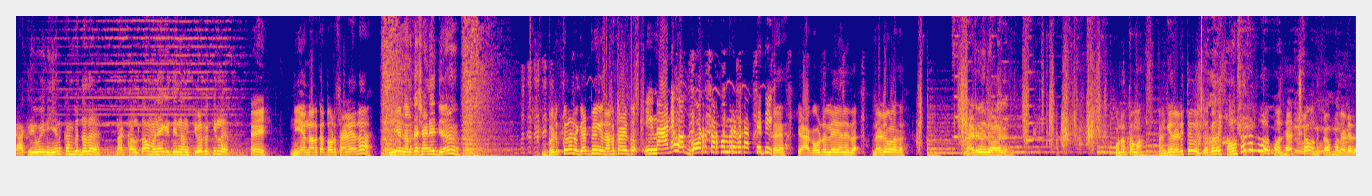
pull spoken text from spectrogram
ಯಾಕ್ರಿ ಒಯ್ನಿ ಏನ್ ಕಂಬಿದ್ದದ ಬಿದ್ದದ? ನಾ ಕಲ್ತಾವ ಮನ್ಯಾಗ ಇದ್ದೀನಿ ನಾನು ಕೇಳ್ಬೇಕಿಲ್ಲ. ಏಯ್ ನೀ ಏನ್ ನನ್ಕ ದೊಡ್ಡ ಸಣ್ಣ ನೀ ಏನ್ ನನ್ಕ ಶಾಣೆ ಇದ್ಯಾ? ಬಿಡ್ತಿರೋಣ ಗಬ್ಬಿಗೆ ನನ್ಕ ಆಯ್ತು ಈಗ ನಾನೇ ಹೋಗಿ ಗೌಡ್ರ ಕರ್ಕೊಂಡ್ ಬರ್ಬೇಕಾಗ್ತೈತಿ. ಏ ಯಾ ಗೌಡಲ್ಲೇ ಏನಿಲ್ಲ. ನಡಿ ಒಳಗ. ನಡ್ರಿ ಇಲ್ಲಿ ಒಳಗ. ಕುಂಡ್ರತಮ್ಮ ಹಂಗೆ ನಡೀತೇವೆ ಜಗಳ ಸಂಸಾರ ಒಂದು ಹೆಚ್ಚ ಒಂದು ಕಮ್ಮ ನಡೆದ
